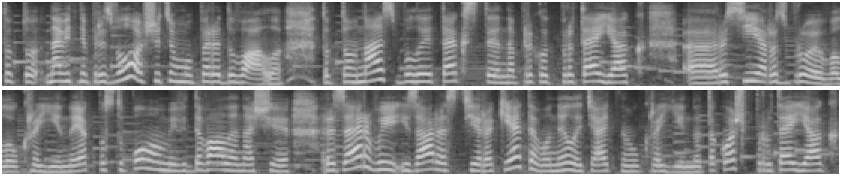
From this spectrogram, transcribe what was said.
тобто навіть не призвело, а що цьому передувало. Тобто, у нас були тексти, наприклад, про те, як е, Росія роззброювала Україну, як поступово ми віддавали наші резерви, і зараз ці ракети вони летять на Україну. Також про те, як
